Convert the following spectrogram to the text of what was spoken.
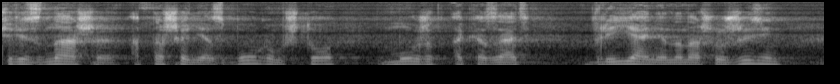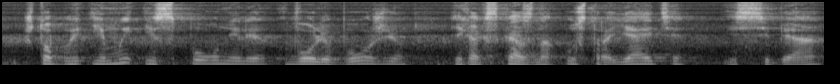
через наши отношения с Богом, что может оказать влияние на нашу жизнь, чтобы и мы исполнили волю Божью, и, как сказано, устрояйте из себя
